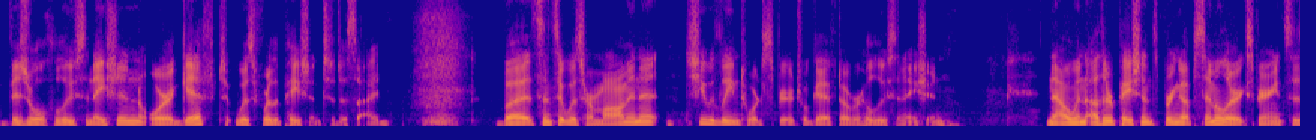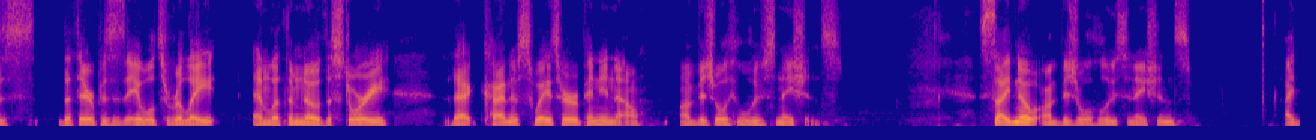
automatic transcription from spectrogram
visual hallucination or a gift was for the patient to decide. But since it was her mom in it, she would lean towards spiritual gift over hallucination. Now, when other patients bring up similar experiences, the therapist is able to relate and let them know the story that kind of sways her opinion now on visual hallucinations. Side note on visual hallucinations, I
